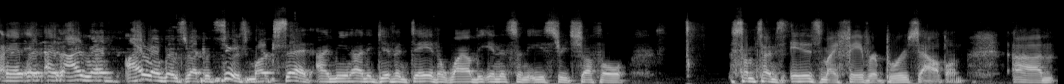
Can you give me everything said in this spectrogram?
and, and, I love I love those records too. As Mark said, I mean, on a given day, the Wild, the Innocent, E Street Shuffle sometimes is my favorite Bruce album. Um,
